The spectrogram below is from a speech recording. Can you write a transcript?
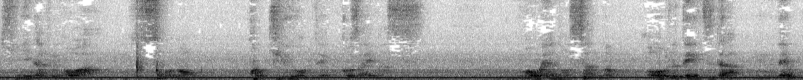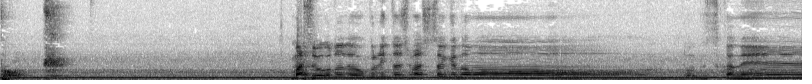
気になるのはその呼吸音でございます。桃屋のさんの「オールデイズ・だネポン」まあそういうことでお送りいたしましたけどもどうですかね。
